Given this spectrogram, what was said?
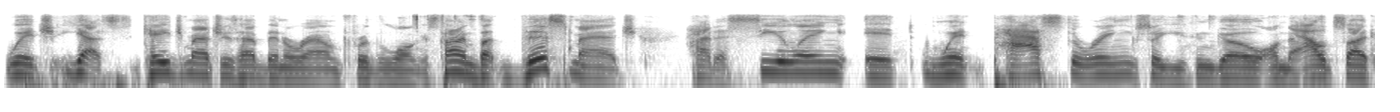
Which yes, cage matches have been around for the longest time, but this match had a ceiling. It went past the ring, so you can go on the outside.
